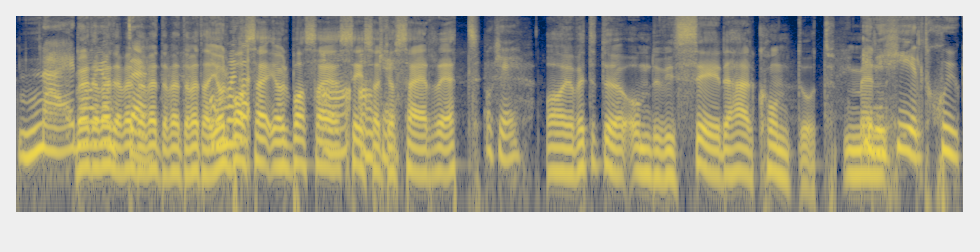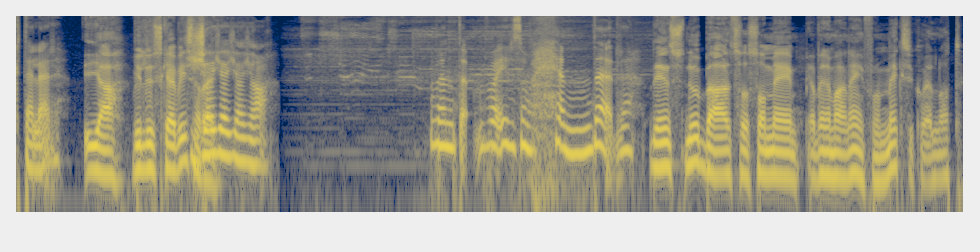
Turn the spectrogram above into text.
Nej det Vänta, har jag vänta, inte. vänta, vänta, vänta, vänta. Oh Jag vill bara säga, jag vill bara säga, Ah, säga så att okej. jag säger rätt. Okej, Ja, jag vet inte om du vill se det här kontot, är men det helt sjukt eller? ja, vill du, ska jag visa Ja, dig? ja, ja, ja. Vänta, vad är det som händer? Det är en snubbe alltså som är, jag vet inte var han är från Mexiko eller något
